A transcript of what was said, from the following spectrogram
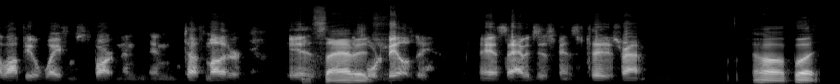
a lot of people away from Spartan and, and Tough Mudder is Savage. affordability. Yeah, Savage is expensive too. That's right. Uh, but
